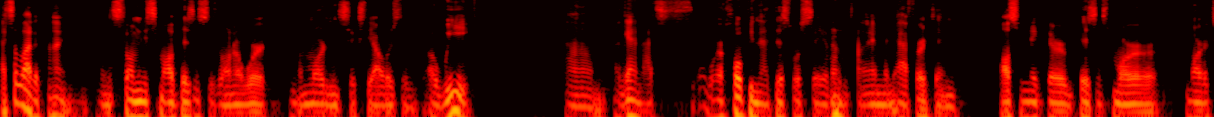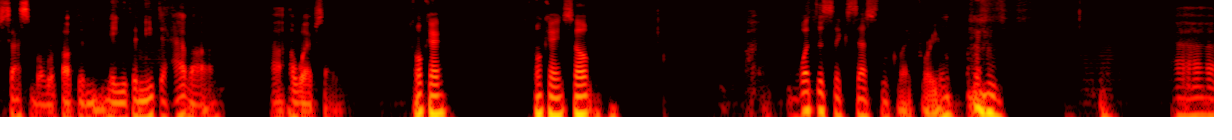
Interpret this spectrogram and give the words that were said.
that's a lot of time. And so many small businesses owner work you know, more than 60 hours a, a week. Um, again, that's we're hoping that this will save them time and effort and also make their business more more accessible without the maybe the need to have a a, website. Okay. Okay, so what does success look like for you? Uh,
